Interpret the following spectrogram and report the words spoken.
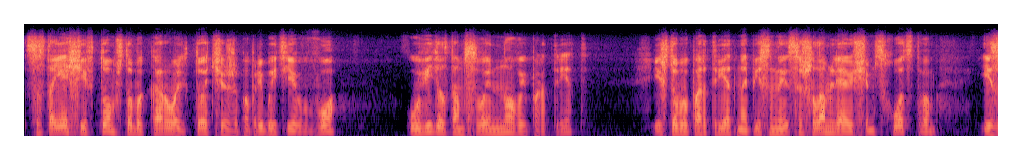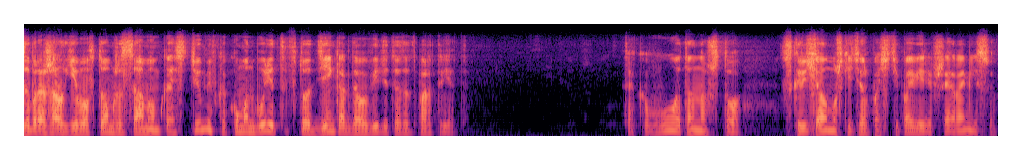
состоящий в том, чтобы король тотчас же по прибытии в Во увидел там свой новый портрет, и чтобы портрет, написанный с ошеломляющим сходством, изображал его в том же самом костюме, в каком он будет в тот день, когда увидит этот портрет. Так вот оно что, вскричал мушкетер, почти поверивший Арамису.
